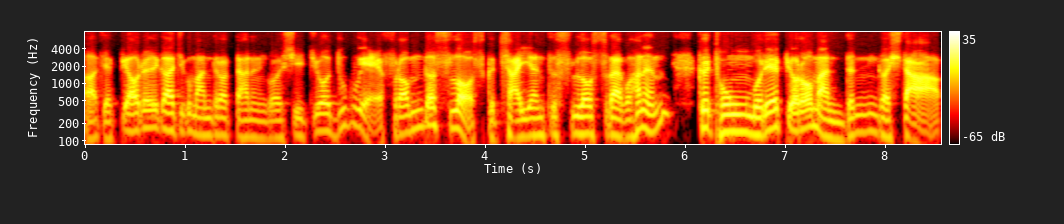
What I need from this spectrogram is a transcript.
어, 이제 뼈를 가지고 만들었다 하는 것이죠. 누구의 from the sloth 그 giant sloth라고 하는 그 동물의 뼈로 만든 것이다.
